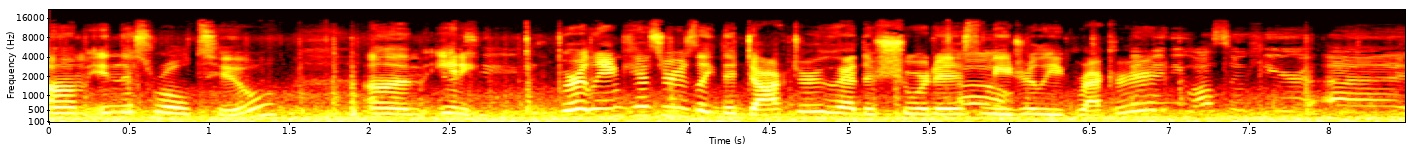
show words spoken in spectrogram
um, in this role too. Um, Annie, Burt Lancaster is like the doctor who had the shortest Oh. major league record. And then you also hear uh,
